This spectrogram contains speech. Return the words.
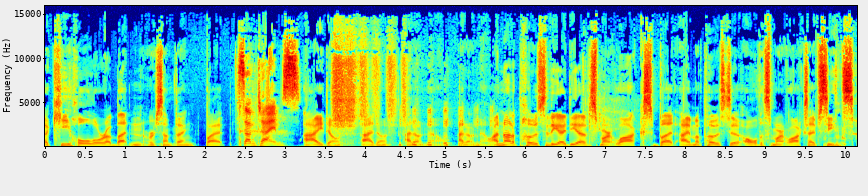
a keyhole or a button or something, but Sometimes. I don't, I don't, I don't know. I don't know. I'm not opposed to the idea of smart locks, but I'm opposed to all the smart locks I've seen so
